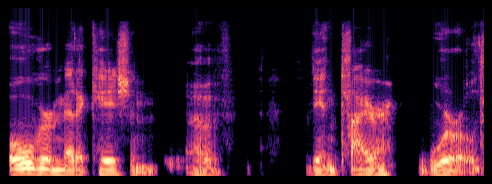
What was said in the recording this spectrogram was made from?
over medication of the entire world.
